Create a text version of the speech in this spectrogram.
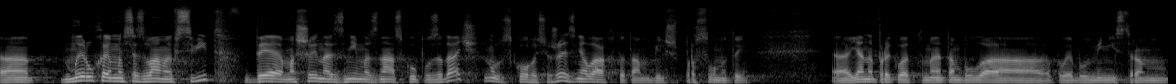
Е, Ми рухаємося з вами в світ, де машина зніме з нас купу задач. Ну, з когось вже зняла, хто там більш просунутий. Е, Я, наприклад, у мене там була, коли я був міністром,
